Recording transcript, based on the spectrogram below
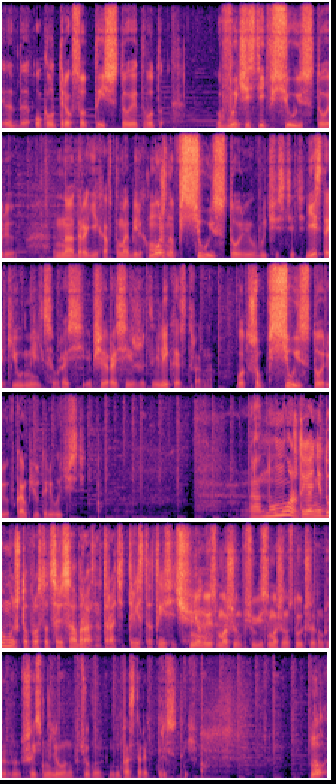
э, около 300 тысяч стоит вот вычистить всю историю на дорогих автомобилях. Можно всю историю вычистить? Есть такие умельцы в России? Вообще Россия же это великая страна. Вот чтобы всю историю в компьютере вычистить. А, Ну, можно, я не думаю, что просто целесообразно тратить 300 тысяч. Не, ну если машина, почему, если машина стоит что, там, 6 миллионов, что бы не поставить 300 тысяч? Ну,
